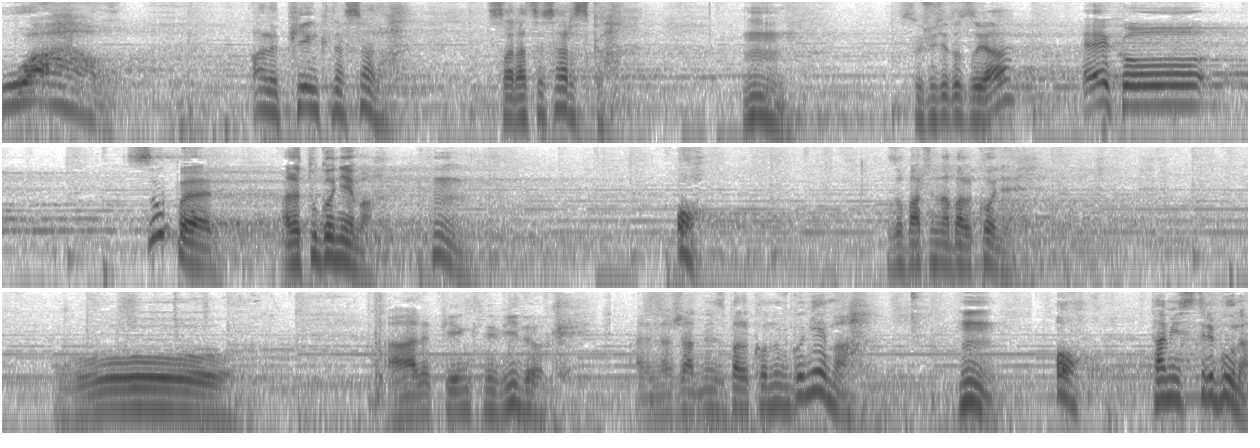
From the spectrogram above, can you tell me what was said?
Wow! Ale piękna sala. Sala cesarska. Mm. Słyszycie to co ja? Echo! Super! Ale tu go nie ma. Hmm. O! Zobaczę na balkonie. Uuu, ale piękny widok. Ale na żadnym z balkonów go nie ma. Hmm. O, tam jest trybuna.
